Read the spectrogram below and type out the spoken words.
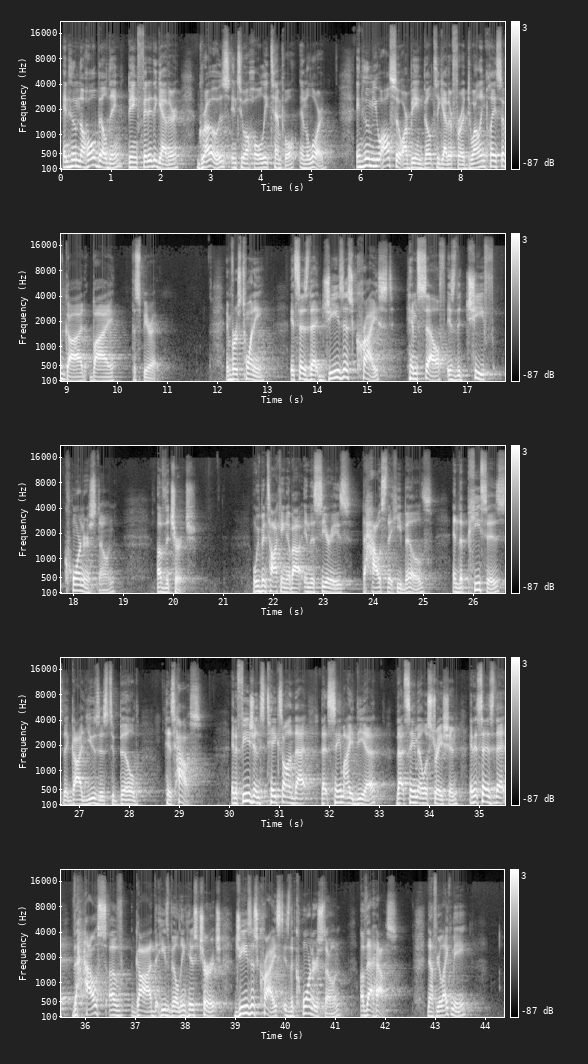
in whom the whole building, being fitted together, grows into a holy temple in the Lord, in whom you also are being built together for a dwelling place of God by the Spirit. In verse 20, it says that Jesus Christ himself is the chief cornerstone of the church. We've been talking about in this series the house that he builds and the pieces that God uses to build his house. And Ephesians takes on that, that same idea that same illustration, and it says that the house of God that he's building, his church, Jesus Christ is the cornerstone of that house. Now, if you're like me,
